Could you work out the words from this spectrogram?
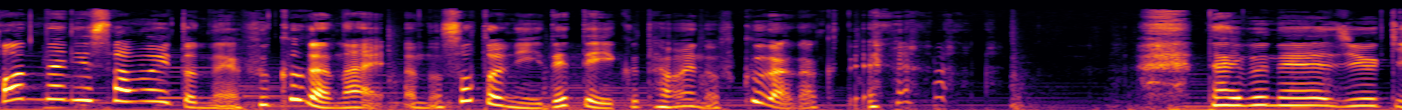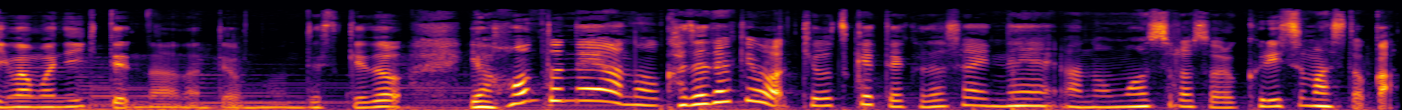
こんなに寒いとね服がない。あの外に出ていくための服がなくて。だいぶね自由気ままに生きてんななんて思う。ですけどいやほんとねあの風邪だけは気をつけてくださいね。あのもうそろそろクリスマスとか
